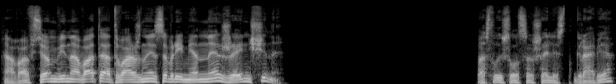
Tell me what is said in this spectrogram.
А во всем виноваты отважные современные женщины. Послышался шелест гравия,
